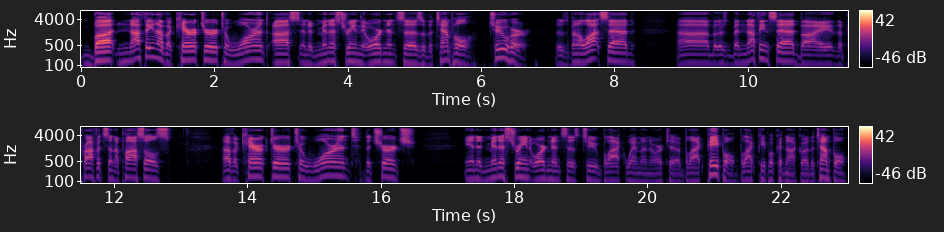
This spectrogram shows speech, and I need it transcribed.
but nothing of a character to warrant us in administering the ordinances of the temple to her. There's been a lot said, uh, but there's been nothing said by the prophets and apostles of a character to warrant the church in administering ordinances to black women or to black people. Black people could not go to the temple.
